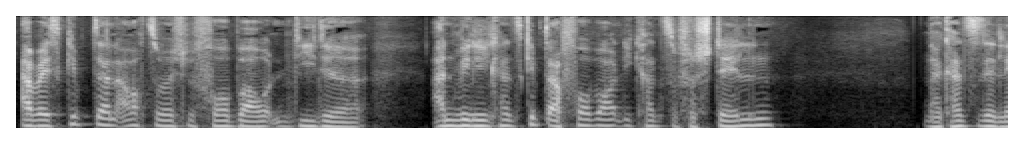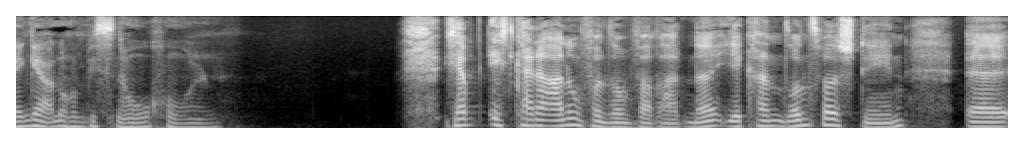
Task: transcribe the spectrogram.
aber es gibt dann auch zum Beispiel Vorbauten, die du anwinkeln kannst. Es gibt auch Vorbauten, die kannst du verstellen. Und dann kannst du den Lenker auch noch ein bisschen hochholen. Ich habe echt keine Ahnung von so einem Fahrrad, ne? Ihr kann sonst was stehen. Äh,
